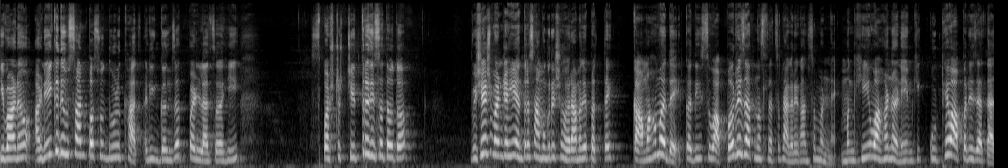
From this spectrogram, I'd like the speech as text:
हिवाणं अनेक दिवसांपासून धूळ खात आणि गंजत पडल्याचंही स्पष्ट चित्र दिसत होतं. विशेष म्हणजे ही यंत्रसामुग्री शहरामध्ये प्रत्येक कामामध्ये कधीच वापरली जात नसल्याचं नागरिकांचं म्हणणं आहे. मग ही वाहनं नेमकी कुठे वापरली जातात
